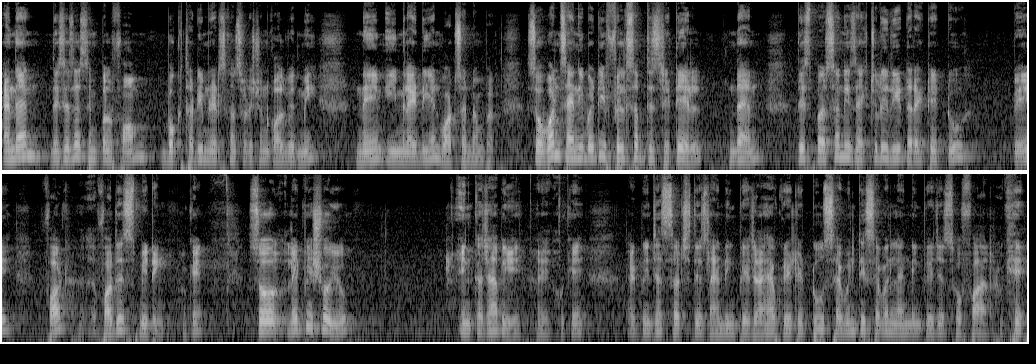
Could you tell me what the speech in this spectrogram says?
And then this is a simple form. Book 30 minutes consultation call with me name email id and whatsapp number. So once anybody fills up this detail then this person is actually redirected to pay for for this meeting okay? So let me show you. In kajabi okay let me just search this landing page. I have created 277 landing pages so far okay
